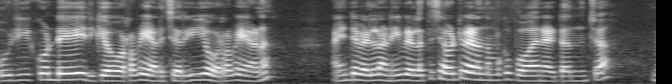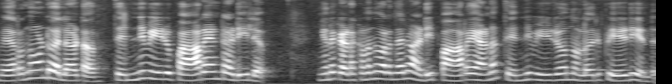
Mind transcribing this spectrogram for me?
ഒഴുകിക്കൊണ്ടേയിരിക്കുക ഉറവയാണ് ചെറിയ ഉറവയാണ്. അതിന്റെ വെള്ളമാണ്. ഈ വെള്ളത്തിൽ ചവിട്ടി വേണം നമുക്ക് പോകാനായിട്ട്. എന്ന് വെച്ചാൽ വേറൊന്നും കൊണ്ടുമല്ല കേട്ടോ. തെന്നി വീഴും പാറയുണ്ട് അടിയിൽ ഇങ്ങനെ കിടക്കണമെന്ന് പറഞ്ഞാലും അടി പാറയാണ്. തെന്നി വീഴുമോ എന്നുള്ളൊരു പേടിയുണ്ട്.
